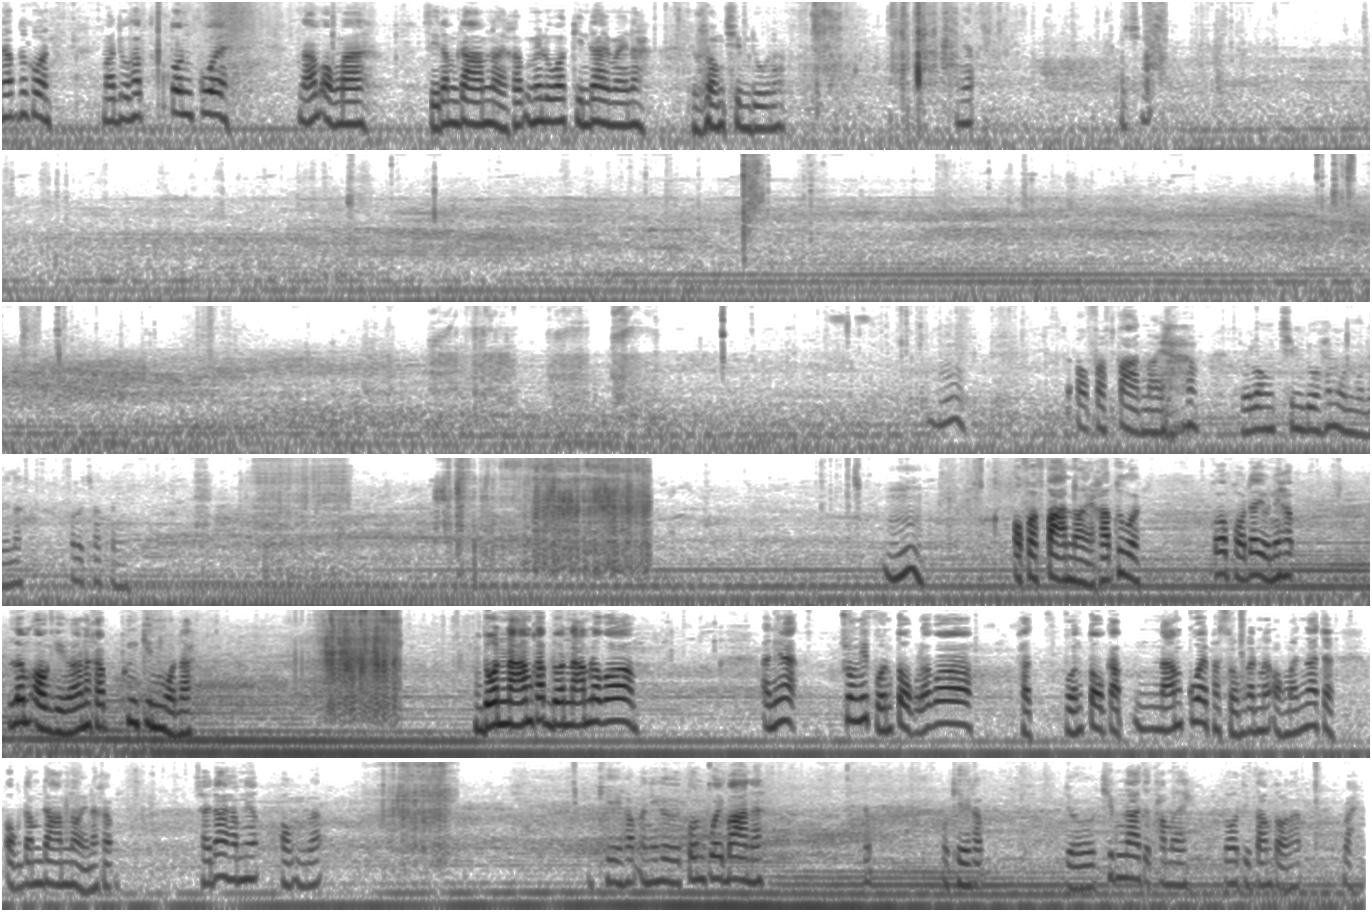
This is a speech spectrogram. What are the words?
นะครับทุกคนมาดูครับต้นกล้วยน้ำออกมาสีดำๆหน่อยครับ ไม่รู้ว่ากินได้ไหมนะเดี๋ยวลองชิมดูนะเนี่ย จะ ออกฝาดหน่อยนะครับ เดี๋ยวลองชิมดูให้หมดหมดเลยนะว่ารสชาติเป็นอืม ออกฝาดหน่อยครับ ทุกคน ก็พอได้อยู่นี่ครับ เริ่มออกอีกแล้วนะครับ เพิ่งกินหมดนะ โดนน้ำครับ โดนน้ำแล้วก็ อันเนี้ยช่วงนี้ฝนตกแล้วก็ ฝนตกกับน้ำกล้วยผสมกันมันออกมาน่าจะออกดำๆหน่อยนะครับ ใช้ได้ครับเนี่ยออกอีกแล้วโอเคครับ อันนี้คือต้นกล้วยบ้านนะโอเคครับ เดี๋ยวคลิปหน้าจะทำอะไรรอติดตามต่อนะครับบาย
